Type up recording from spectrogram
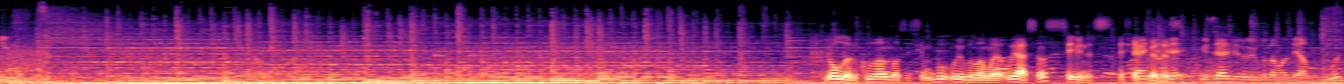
iyi günler. Yolları kullanması için bu uygulamaya uyarsanız seviniriz. Teşekkür Bence de ederiz. güzel bir uygulama yapılmış.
